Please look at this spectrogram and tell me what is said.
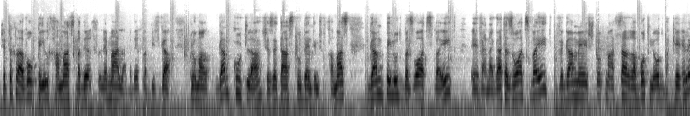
שצריך לעבור פעיל חמאס בדרך למעלה, בדרך לפסגה. כלומר, גם קוטלה, שזה תא הסטודנטים של חמאס, גם פעילות בזרוע הצבאית, אה, והנהגת הזרוע הצבאית, וגם אה, שנות מאסר רבות מאוד בכלא.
